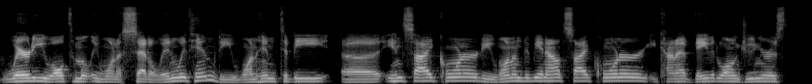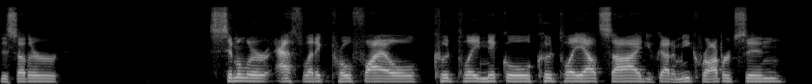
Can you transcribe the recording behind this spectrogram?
where do you ultimately want to settle in with him? Do you want him to be uh inside corner? Do you want him to be an outside corner? You kind of have David Long Jr. as this other similar athletic profile, could play nickel, could play outside. You've got Amik Robertson,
